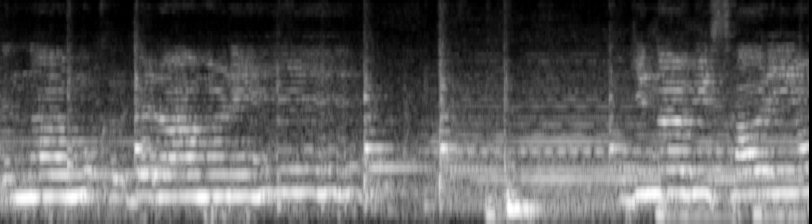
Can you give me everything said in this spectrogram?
ਜਿਨ੍ਹਾਂ ਮੁਖ ਡਰਾਵਣੇ ਜਿੰਨਾ ਵੀ ਸਾਰੀਆਂ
